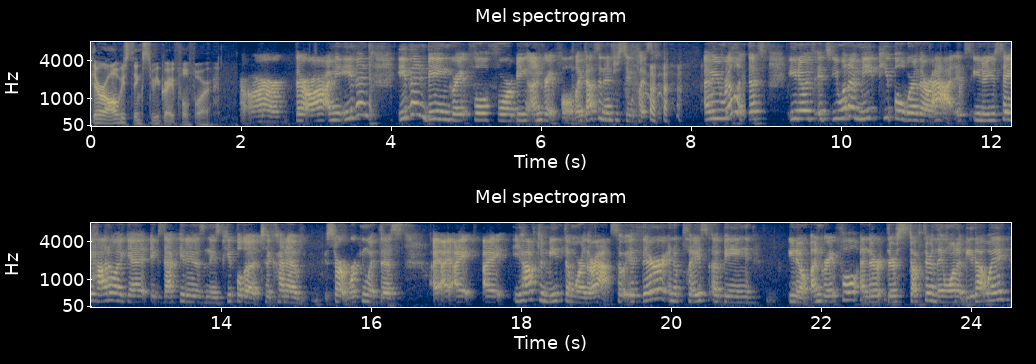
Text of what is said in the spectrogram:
there are always things to be grateful for. There are. There are. I mean, even even being grateful for being ungrateful. Like that's an interesting place. to- I mean, really, that's you know, it's it's you want to meet people where they're at. It's you know, you say, how do I get executives and these people to to kind of start working with this? I I I, I you have to meet them where they're at. So if they're in a place of being, you know, ungrateful and they're they're stuck there and they want to be that way,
